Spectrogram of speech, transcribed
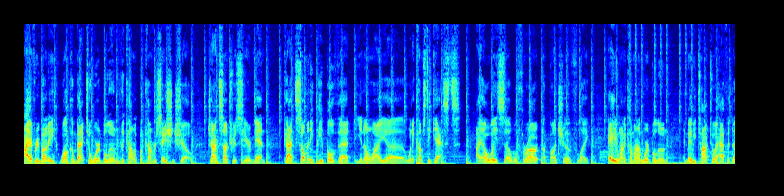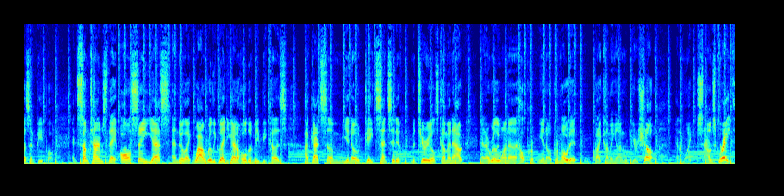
Hi, everybody. Welcome back to Word Balloon, the comic book conversation show. John Siuntres here. Man, got so many people that, you know, I, uh, when it comes to guests, I always uh, will throw out a bunch of like, hey, do you want to come on Word Balloon and maybe talk to a half a dozen people? And sometimes they all say yes, and they're like, wow, really glad you got a hold of me because I've got some, you know, date sensitive materials coming out, and I really want to help, you know, promote it by coming on your show. And I'm like, sounds great.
